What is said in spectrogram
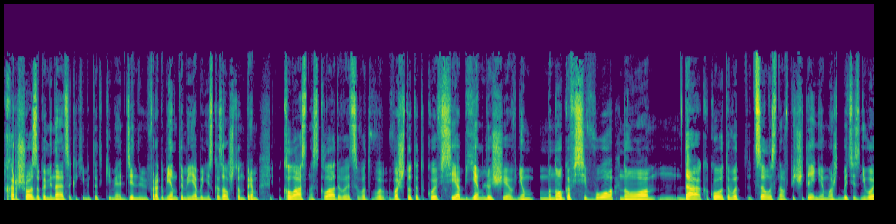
хорошо запоминается какими-то такими отдельными фрагментами, я бы не сказал, что он прям классно складывается вот во, во что-то такое всеобъемлющее, в нем много всего, но да, какого-то вот целостного впечатления, может быть, из него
